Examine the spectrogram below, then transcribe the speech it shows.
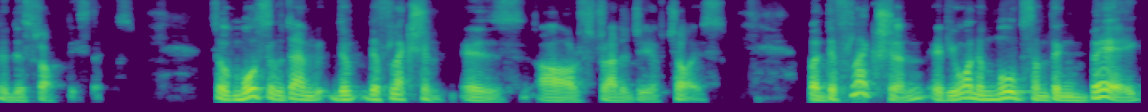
to disrupt these things. So most of the time, de deflection is our strategy of choice. But deflection, if you want to move something big,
